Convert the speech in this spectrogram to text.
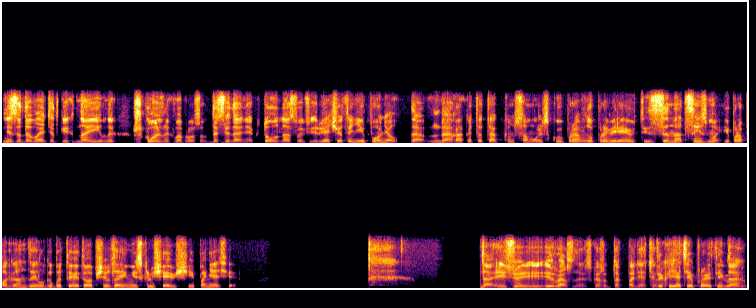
Не задавайте таких наивных школьных вопросов. До свидания. Кто у нас в эфире? Я что-то не понял. Да, да. Как это так? Комсомольскую правду проверяют из-за нацизма и пропаганды ЛГБТ. Это вообще взаимоисключающие понятия. Да, еще и, и разные, скажем так, понятия. Так я тебе про это и говорю. Да,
